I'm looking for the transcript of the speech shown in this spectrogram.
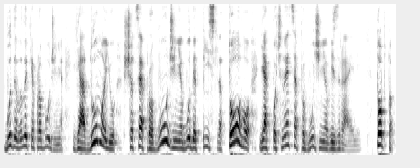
буде велике пробудження. Я думаю, що це пробудження буде після того, як почнеться пробудження в Ізраїлі. Тобто,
